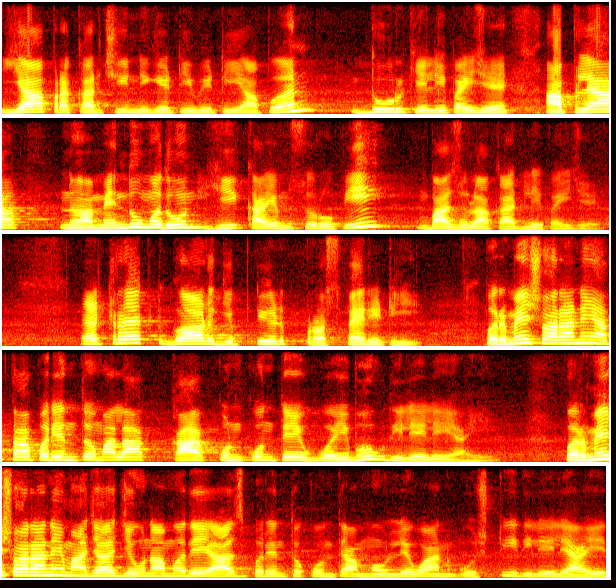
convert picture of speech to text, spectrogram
या प्रकारची निगेटिव्हिटी आपण दूर केली पाहिजे. आपल्या मेंदूमधून ही कायमस्वरूपी बाजूला काढली पाहिजे. अट्रॅक्ट गॉड गिफ्टेड प्रॉस्पॅरिटी परमेश्वराने आतापर्यंत मला का कोणकोणते वैभव दिलेले आहे? परमेश्वराने माझ्या जीवनामध्ये आजपर्यंत कोणत्या मौल्यवान गोष्टी दिलेल्या आहेत?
